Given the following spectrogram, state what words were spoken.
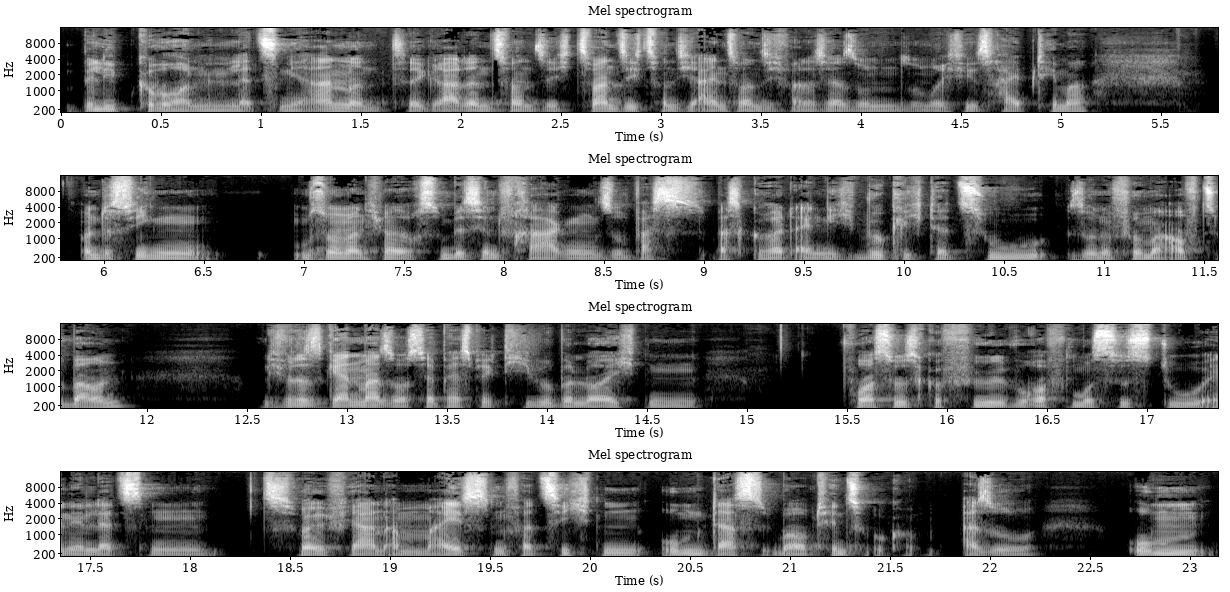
beliebt geworden in den letzten Jahren und äh, gerade in 2020, 2021 war das ja so ein, so ein richtiges Hype-Thema. Und deswegen muss man manchmal auch so ein bisschen fragen, so was, was gehört eigentlich wirklich dazu, so eine Firma aufzubauen? Und ich würde das gerne mal so aus der Perspektive beleuchten, wo hast du das Gefühl, worauf musstest du in den letzten zwölf Jahren am meisten verzichten, um das überhaupt hinzubekommen? Also um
